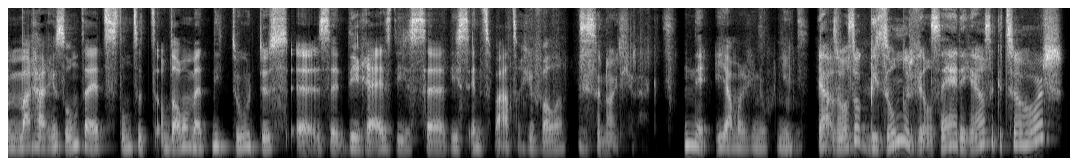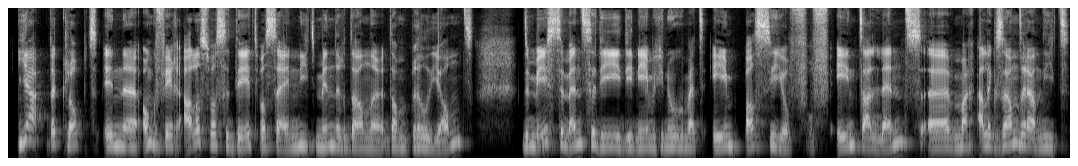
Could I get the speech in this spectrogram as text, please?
maar haar gezondheid stond het op dat moment niet toe, dus ze, die reis die is, die is in het water gevallen. Ze is er nooit geraakt. Nee, jammer genoeg niet. Ja, ze was ook bijzonder veelzijdig, hè, als ik het zo hoor. Ja, dat klopt. In uh, ongeveer alles wat ze deed, was zij niet minder dan, uh, dan briljant. De meeste mensen die, die nemen genoegen met één passie of, of één talent, uh, maar Alexandra niet.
